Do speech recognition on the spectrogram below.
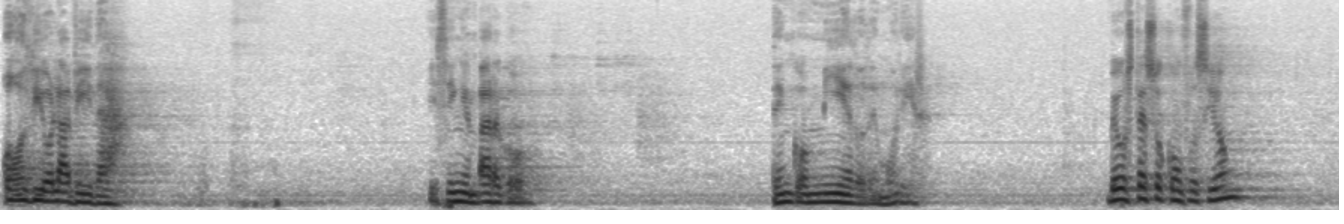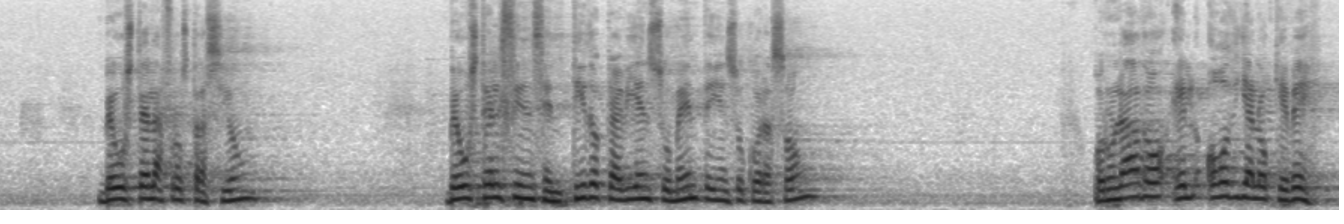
odio la vida. Y sin embargo, tengo miedo de morir. ¿Ve usted su confusión? ¿Ve usted la frustración? ¿Ve usted el sinsentido que había en su mente y en su corazón? Por un lado, él odia lo que ve.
